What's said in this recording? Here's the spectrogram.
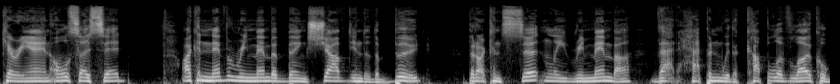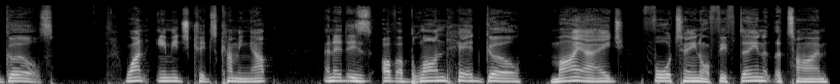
Kerry Ann also said, I can never remember being shoved into the boot, but I can certainly remember that happened with a couple of local girls. One image keeps coming up, and it is of a blonde haired girl, my age, 14 or 15 at the time,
